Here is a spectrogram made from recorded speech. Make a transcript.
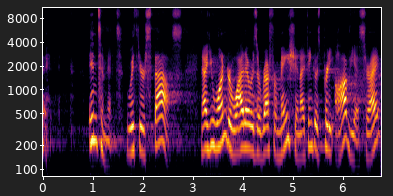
intimate with your spouse. Now, you wonder why there was a Reformation. I think it was pretty obvious, right?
